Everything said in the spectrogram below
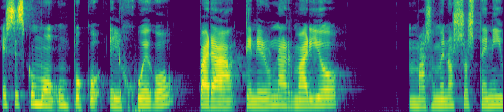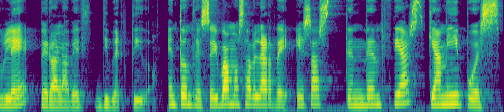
Ese es como un poco el juego para tener un armario más o menos sostenible, pero a la vez divertido. Entonces, hoy vamos a hablar de esas tendencias que a mí pues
